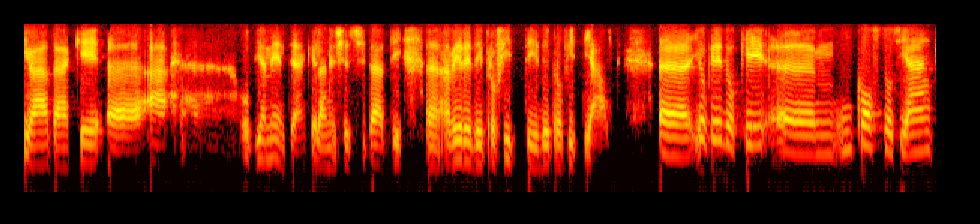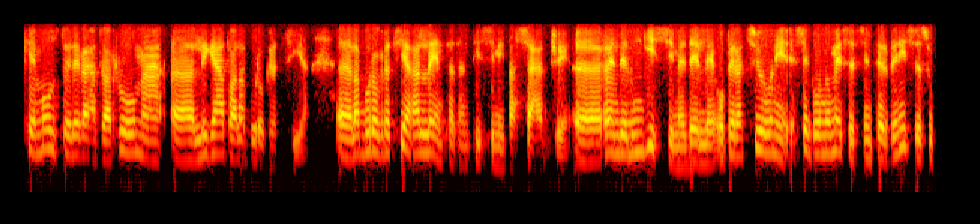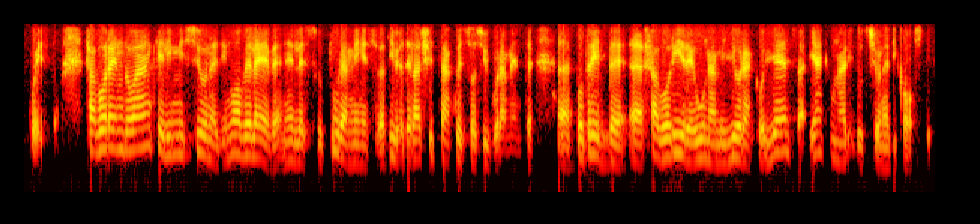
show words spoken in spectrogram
che eh, ha ovviamente anche la necessità di eh, avere dei profitti, dei profitti alti. Eh, io credo che ehm, un costo sia anche molto elevato a Roma eh, legato alla burocrazia. Eh, la burocrazia rallenta tantissimi passaggi, eh, rende lunghissime delle operazioni e secondo me se si intervenisse su questo, favorendo anche l'immissione di nuove leve nelle strutture amministrative della città, questo sicuramente eh, potrebbe eh, favorire una migliore accoglienza e anche una riduzione di costi.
